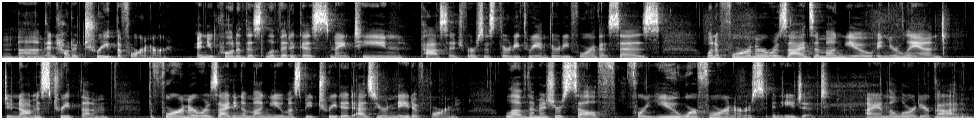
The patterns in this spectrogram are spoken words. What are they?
mm-hmm. um, and how to treat the foreigner. And you quoted this Leviticus 19 passage, verses 33 and 34, that says, When a foreigner resides among you in your land, do not mistreat them. The foreigner residing among you must be treated as your native born. Love them as yourself, for you were foreigners in Egypt. I am the Lord your God. Mm.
